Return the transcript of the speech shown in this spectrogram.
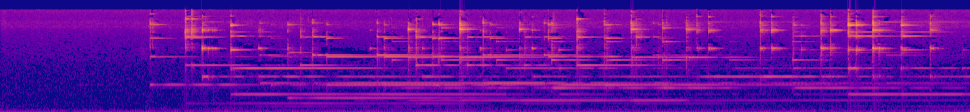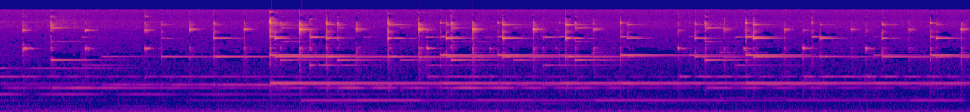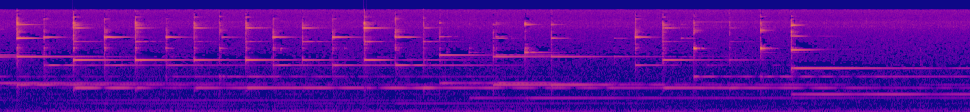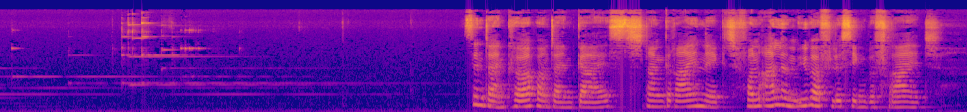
Sind dein Körper und dein Geist dann gereinigt, von allem Überflüssigen befreit,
